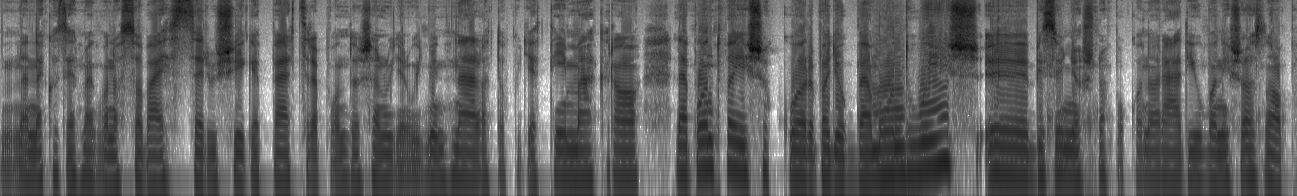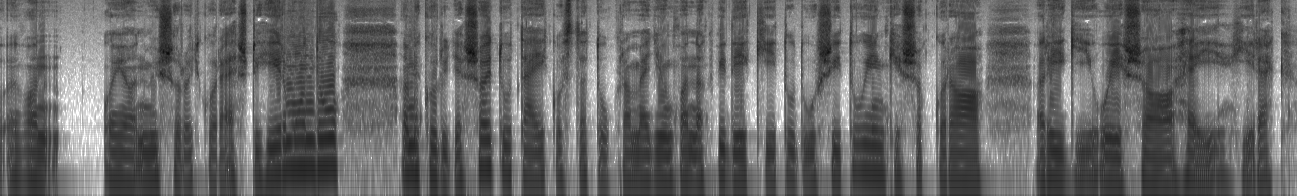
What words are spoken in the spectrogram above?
Ennek azért megvan a szabályszerűsége percre, pontosan ugyanúgy, mint nálatok, ugye témákra lebontva, és akkor vagyok bemondó is. Bizonyos napokon a rádióban is aznap van olyan műsor, hogy kora esti hírmondó, amikor ugye sajtótájékoztatókra megyünk, vannak vidéki tudósítóink, és akkor a, a régió és a helyi hírek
